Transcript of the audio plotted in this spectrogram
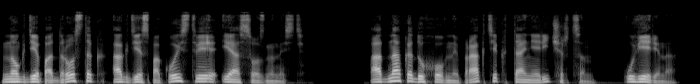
Но где подросток, а где спокойствие и осознанность? Однако духовный практик Таня Ричардсон уверена,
